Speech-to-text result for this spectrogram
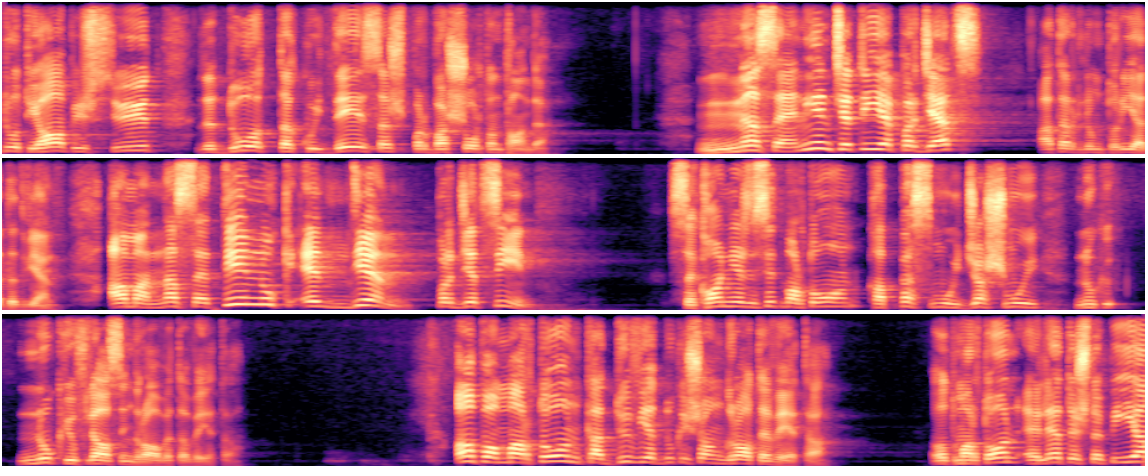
duhet t'i hapish sytë dhe duhet të kujdesesh për bashkëshorten tande. Nëse e ndjen që ti je përgjegjës, atëherë lumturia do të vjen. Ama nëse ti nuk e ndjen përgjegjësinë, se ka njerëz që si të martohen, ka 5 muaj, 6 muaj nuk nuk ju flasin grave të veta. Apo martohen ka 2 vjet nuk i shohin gratë e veta. Do të marton e le te shtëpia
